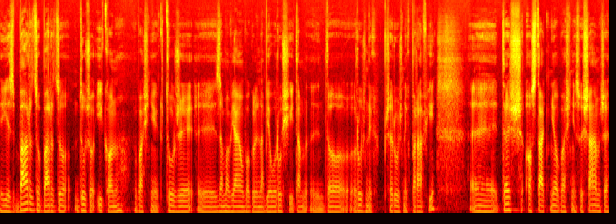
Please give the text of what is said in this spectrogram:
jest bardzo, bardzo dużo ikon właśnie, którzy y, zamawiają w ogóle na Białorusi, tam y, do różnych, przeróżnych parafii. Też ostatnio właśnie słyszałem, że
